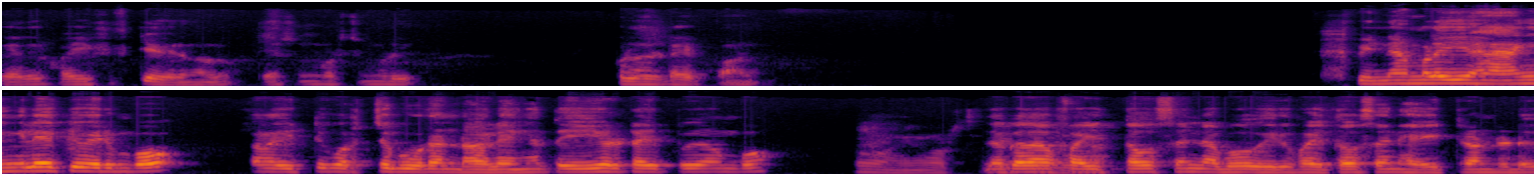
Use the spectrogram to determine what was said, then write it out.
അതെ. ഓക്കെ അത് ഫൈവ് ഫിഫ്റ്റിയേ വരുന്നുള്ളൂ. അത്യാവശ്യം കുറച്ചും കൂടി ഉള്ളൊരു ടൈപ്പാണ് പിന്നെ നമ്മൾ ഈ ഹാങ്ങിങ്ങിലേക്ക് വരുമ്പോൾ റേറ്റ് കുറച്ച് കൂടെ ഉണ്ടാവില്ലേ ഇങ്ങനത്തെ ഈ ഒരു ടൈപ്പ് ആകുമ്പോൾ ഇതൊക്കെ ഫൈവ് തൗസൻഡ് അബവ് വരും. ഫൈവ് തൗസൻഡ് എയ്റ്റ് ഹൺഡ്രഡ്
